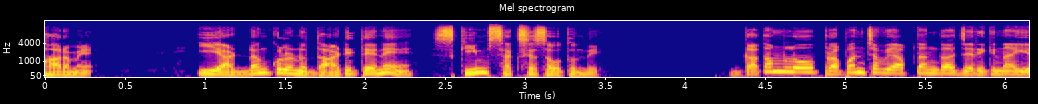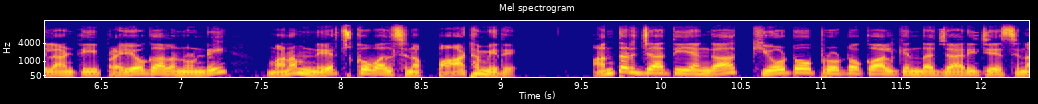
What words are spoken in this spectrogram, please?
భారమే. ఈ అడ్డంకులను దాటితేనే స్కీమ్ సక్సెస్ అవుతుంది. గతంలో ప్రపంచవ్యాప్తంగా జరిగిన ఇలాంటి ప్రయోగాల నుండి మనం నేర్చుకోవాల్సిన పాఠమిదే అంతర్జాతీయంగా క్యోటో ప్రోటోకాల్ కింద జారీ చేసిన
